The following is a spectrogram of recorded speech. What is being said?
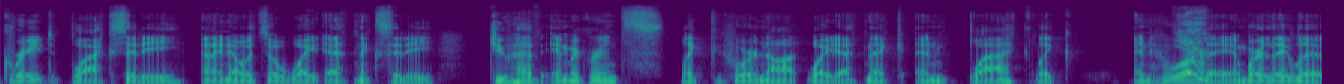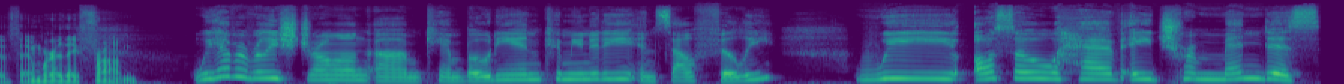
great black city and I know it's a white ethnic city. Do you have immigrants like who are not white ethnic and black? Like and who are they and where they live and where are they from? We have a really strong um, Cambodian community in South Philly. We also have a tremendous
